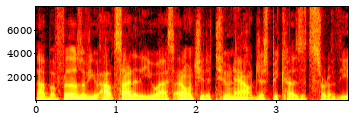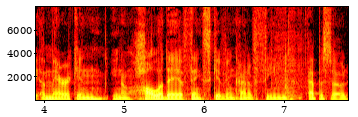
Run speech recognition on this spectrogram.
Uh, but for those of you outside of the U.S., I don't want you to tune out just because it's sort of the American, you know, holiday of Thanksgiving kind of themed episode.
